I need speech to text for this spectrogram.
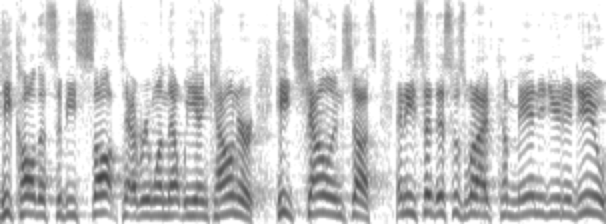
He called us to be salt to everyone that we encounter. He challenged us and he said, This is what I've commanded you to do.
